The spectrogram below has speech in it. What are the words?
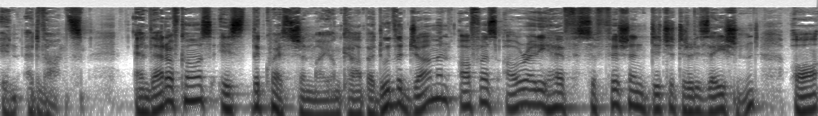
in advance. And that, of course, is the question, Marion Kaper. Do the German offers already have sufficient digitalization, or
